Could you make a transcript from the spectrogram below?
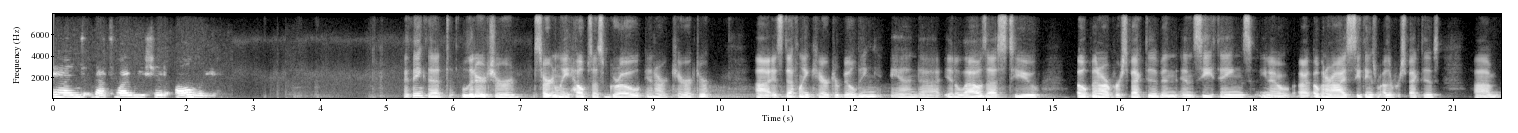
And that's why we should all read I think that literature certainly helps us grow in our character. Uh, it's definitely character building, and uh, it allows us to open our perspective and, and see things, you know, uh, open our eyes, see things from other perspectives. Um,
